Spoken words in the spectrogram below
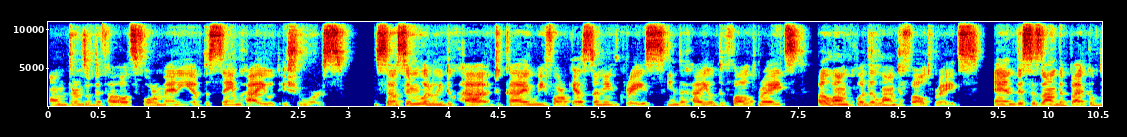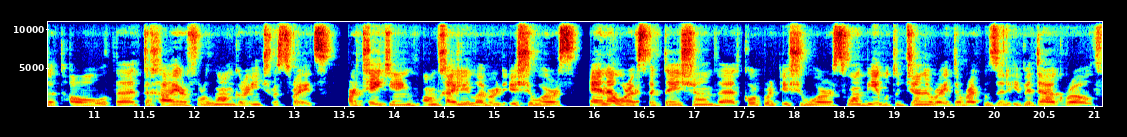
on terms of defaults for many of the same high yield issuers. So similarly to Kai, to Kai, we forecast an increase in the high yield default rates along with the loan default rates. And this is on the back of the toll that the higher for longer interest rates are taking on highly levered issuers and our expectation that corporate issuers won't be able to generate the requisite EBITDA growth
